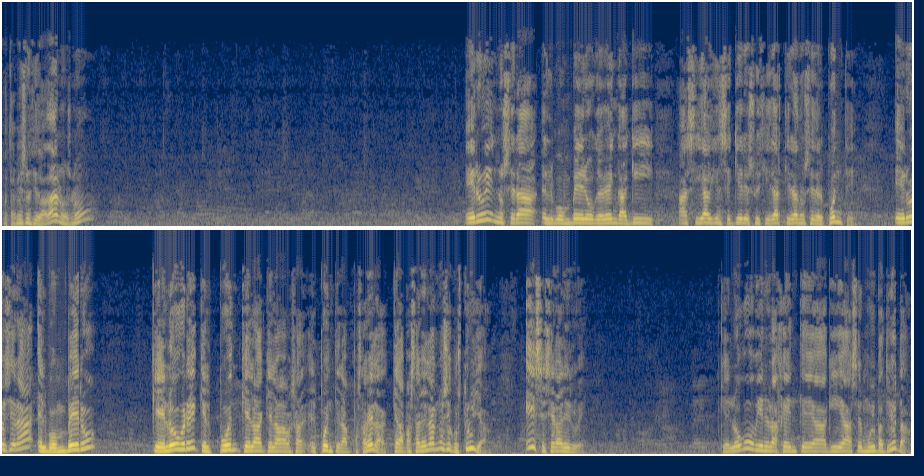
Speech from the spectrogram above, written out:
Pues también son ciudadanos, ¿no? Héroe no será el bombero que venga aquí a si alguien se quiere suicidar tirándose del puente. Héroe será el bombero que logre que el puente, que la, pasarela, que la pasarela no se construya. Ese será el héroe. Que luego viene la gente aquí a ser muy patriota.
